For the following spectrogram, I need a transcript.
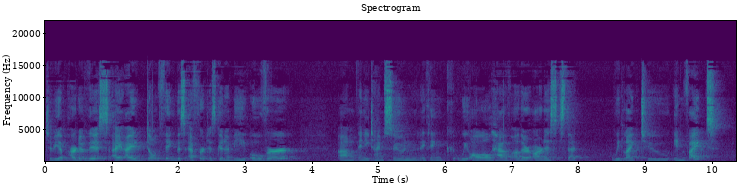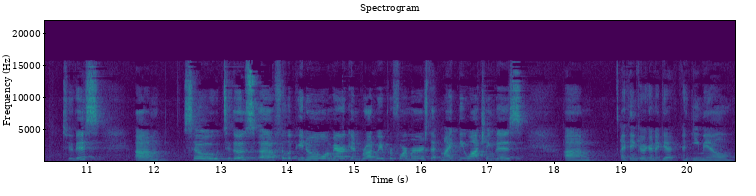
to be a part of this. I, I don't think this effort is going to be over um, anytime soon. I think we all have other artists that we'd like to invite to this. Um, so to those uh, Filipino American Broadway performers that might be watching this, um, I think you're gonna get an email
